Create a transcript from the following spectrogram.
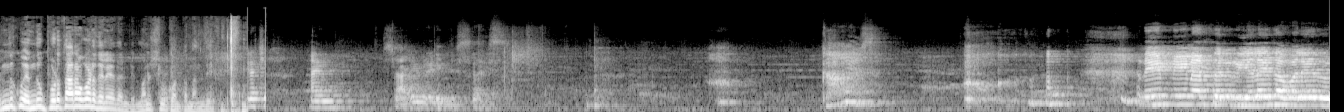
ఎందుకు ఎందుకు పుడతారో కూడా తెలియదండి మనుషులు కొంతమంది. I'm started reading this guys guys నేను నేను అసలు రియలైజ్ అవ్వలేదు.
